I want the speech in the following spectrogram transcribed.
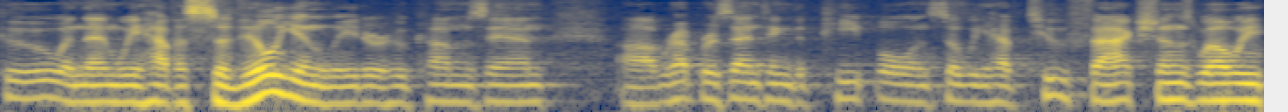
coup, and then we have a civilian leader who comes in uh, representing the people, and so we have two factions. Well, we,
